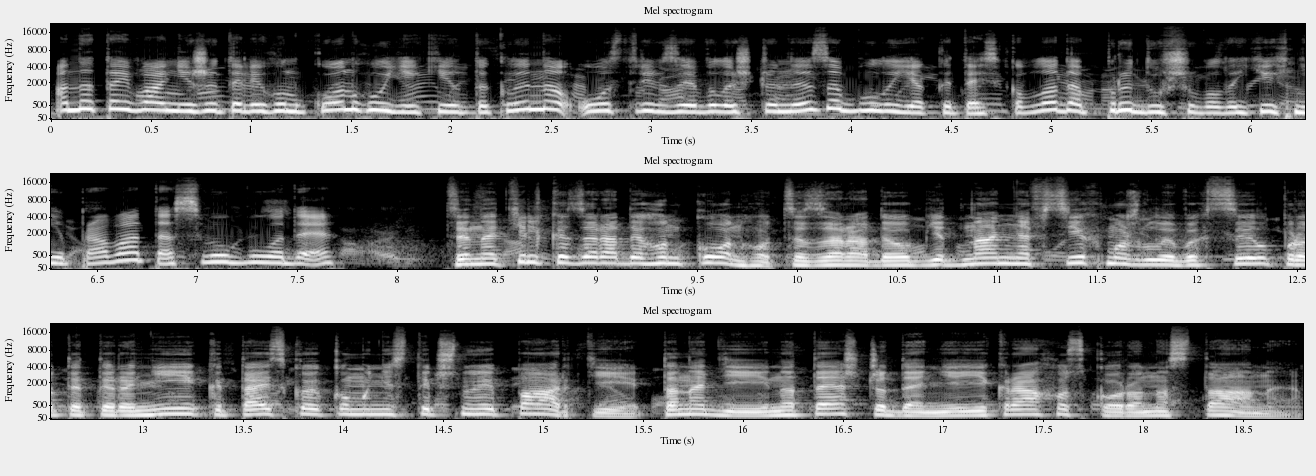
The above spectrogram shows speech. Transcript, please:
А на Тайвані жителі Гонконгу, які втекли на острів, заявили, що не забули, як китайська влада придушувала їхні права та свободи. Це не тільки заради Гонконгу, це заради об'єднання всіх можливих сил проти тиранії китайської комуністичної партії та надії на те, що день її краху скоро настане.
